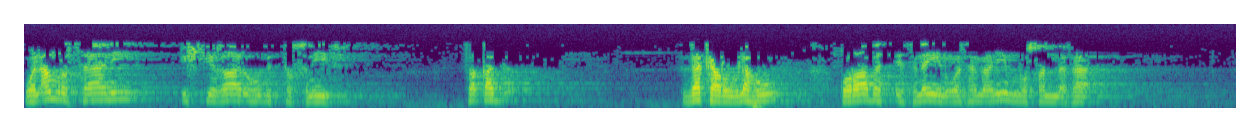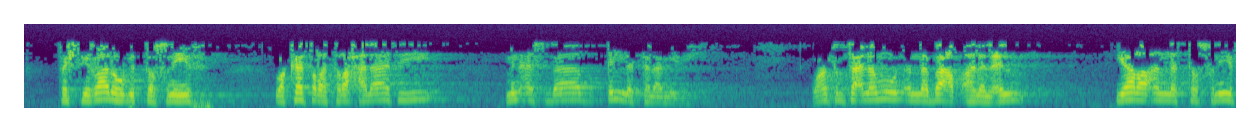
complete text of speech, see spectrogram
والأمر الثاني اشتغاله بالتصنيف. فقد ذكروا له قرابة اثنين وثمانين مصنفا. فاشتغاله بالتصنيف وكثرة رحلاته من أسباب قلة تلاميذه. وأنتم تعلمون أن بعض أهل العلم يرى أن التصنيف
